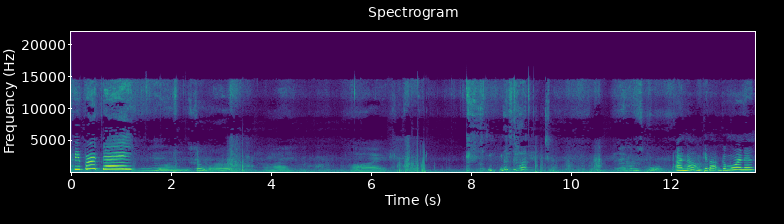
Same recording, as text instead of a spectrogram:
Happy birthday! Hi. Hi. it's hot. I go to school. I know. Get up. Good morning.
